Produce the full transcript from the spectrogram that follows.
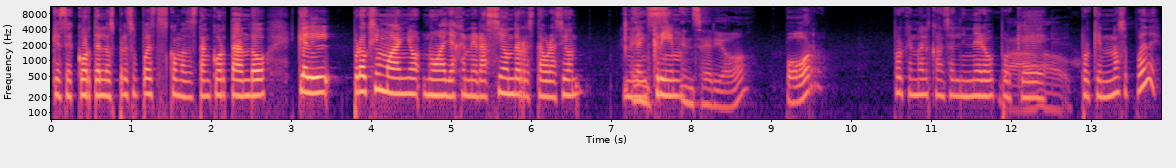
que se corten los presupuestos como se están cortando, que el próximo año no haya generación de restauración en ¿En, ¿En serio? ¿Por? porque no alcanza el dinero, porque, Wow. Porque no se puede,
